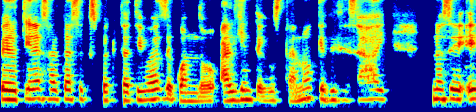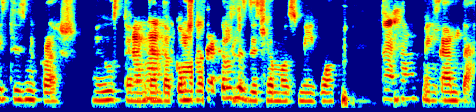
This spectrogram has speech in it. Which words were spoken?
pero tienes altas expectativas de cuando alguien te gusta, ¿no? Que dices, ay, no sé, este es mi crush, me gusta, me encanta, como nosotros les decíamos, mi guapo. Me encanta.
